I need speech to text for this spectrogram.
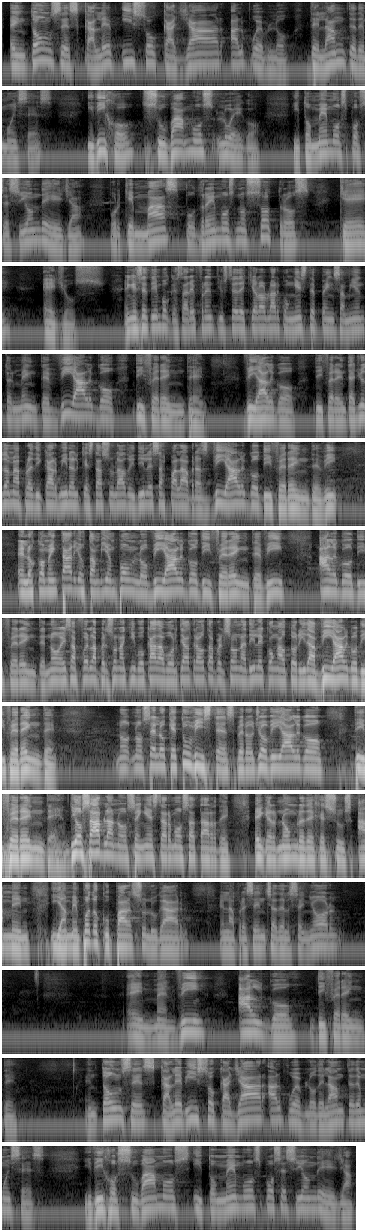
Entonces Caleb hizo callar al pueblo delante de Moisés y dijo, subamos luego y tomemos posesión de ella, porque más podremos nosotros que ellos. En ese tiempo que estaré frente a ustedes, quiero hablar con este pensamiento en mente. Vi algo diferente. Vi algo diferente. Ayúdame a predicar. Mira el que está a su lado y dile esas palabras. Vi algo diferente. Vi. En los comentarios también ponlo. Vi algo diferente. Vi algo diferente. No, esa fue la persona equivocada. Voltea a otra persona. Dile con autoridad. Vi algo diferente. No, no sé lo que tú vistes, pero yo vi algo diferente. Dios háblanos en esta hermosa tarde en el nombre de Jesús. Amén y amén. Puedo ocupar su lugar en la presencia del Señor. Amén. Vi algo diferente. Entonces Caleb hizo callar al pueblo delante de Moisés y dijo, subamos y tomemos posesión de ella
